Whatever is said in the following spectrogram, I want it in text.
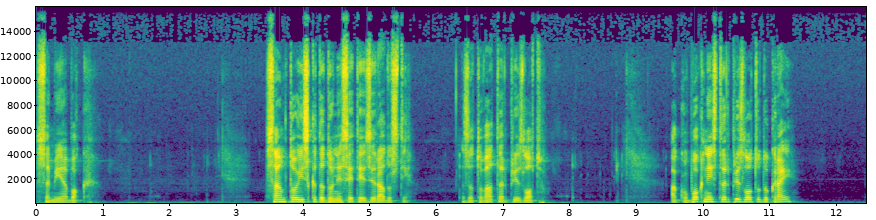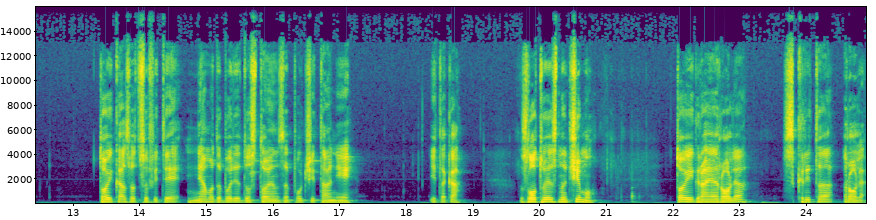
Самия Бог. Сам той иска да донесе тези радости. Затова търпи злото. Ако Бог не изтърпи злото до край, той, казват суфите, няма да бъде достоен за почитание. И така, злото е значимо. Той играе роля, скрита роля.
